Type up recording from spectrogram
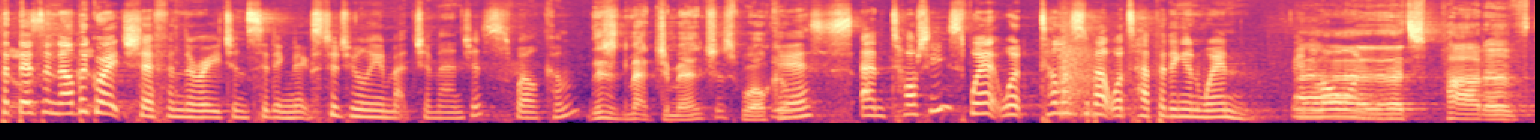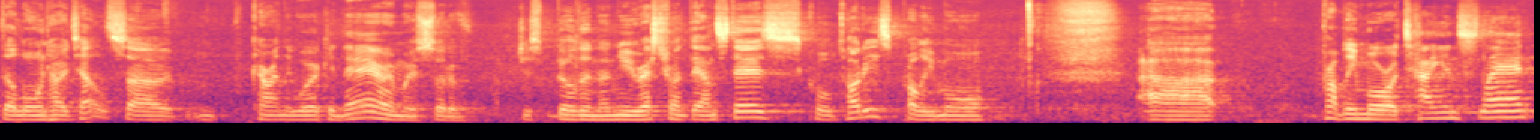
But there's another great chef in the region sitting next to Julian Matt Germanchis. Welcome. This is Matt Germanchis. Welcome. Yes, and Totti's. Where, what? Tell us about what's happening and when in Uh, Lorne. that's part of the Lorne Hotel. So I'm currently working there, and we're sort of just building a new restaurant downstairs called Totti's. Probably more, uh, probably more Italian slant,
